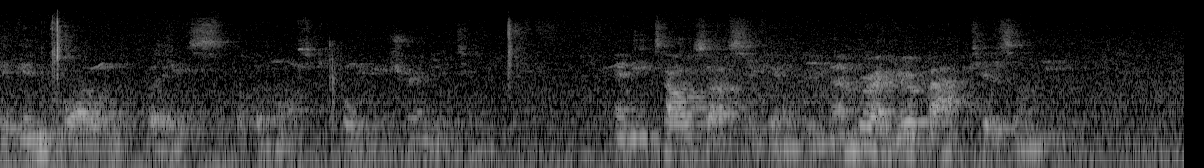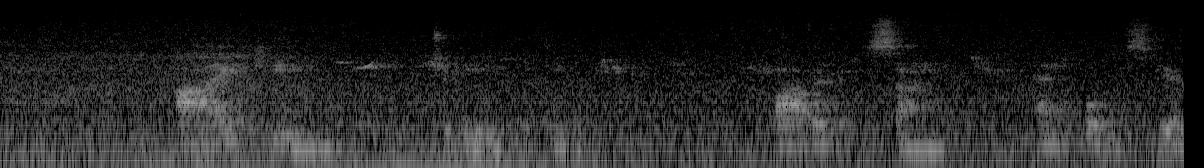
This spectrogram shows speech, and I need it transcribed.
the indwelling place of the most holy Trinity. And he tells us again, remember at your baptism, I came to be with you. Father, Son, and Holy Spirit.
